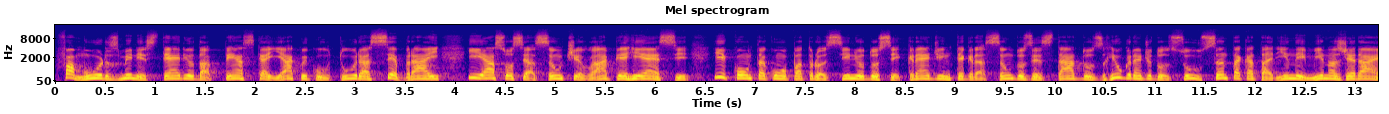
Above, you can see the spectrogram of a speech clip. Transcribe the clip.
FAMURS, Ministério da Pesca e Aquicultura, SEBRAE e Associação Tilap RS, e conta com o patrocínio do Sicredi Integração dos Estados Rio Grande do Sul, Santa Catarina e Minas Gerais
